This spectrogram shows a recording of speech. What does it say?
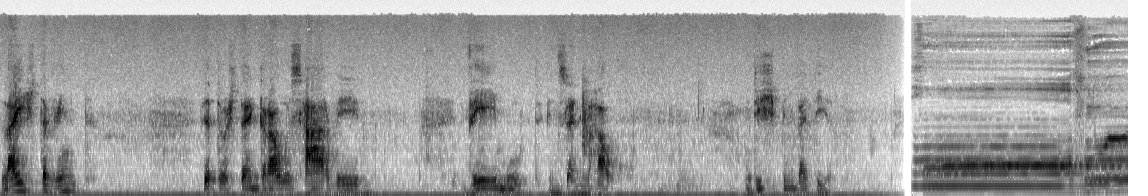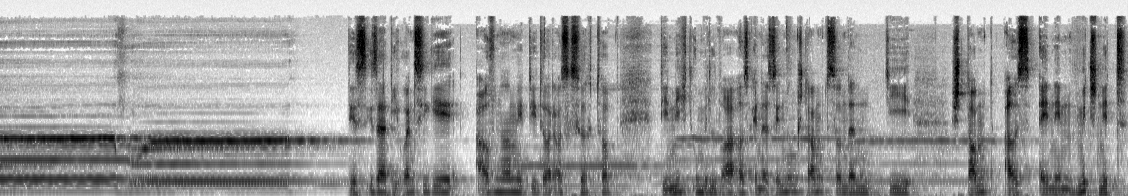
Leichter Wind wird durch dein graues Haar wehen, Wehmut in seinem Hauch. Und ich bin bei dir. Das ist auch die einzige Aufnahme, die ich da rausgesucht habe, die nicht unmittelbar aus einer Sendung stammt, sondern die stammt aus einem Mitschnitt,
